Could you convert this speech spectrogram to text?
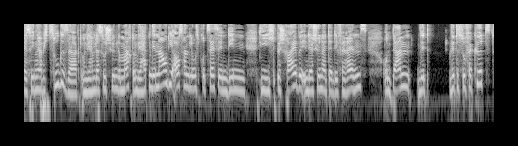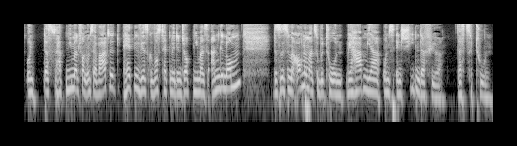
deswegen habe ich zugesagt und wir haben das so schön gemacht und wir hatten genau die Aushandlungsprozesse, in denen, die ich beschreibe, in der Schönheit der Differenz. Und dann wird wird es so verkürzt und das hat niemand von uns erwartet. Hätten wir es gewusst, hätten wir den Job niemals angenommen. Das ist mir auch nochmal zu betonen. Wir haben ja uns entschieden dafür, das zu tun.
